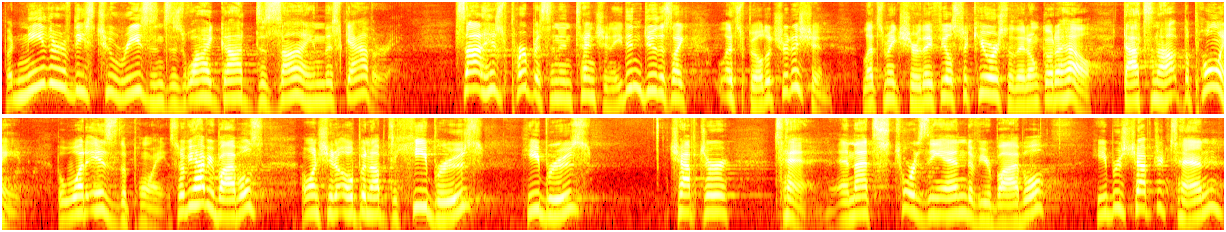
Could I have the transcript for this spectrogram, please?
But neither of these two reasons is why God designed this gathering. It's not his purpose and intention. He didn't do this like, let's build a tradition. Let's make sure they feel secure so they don't go to hell. That's not the point. But what is the point? So if you have your Bibles, I want you to open up to Hebrews, Hebrews chapter 10. And that's towards the end of your Bible. Hebrews chapter 10.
